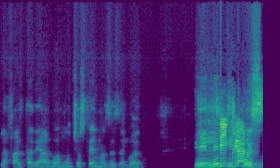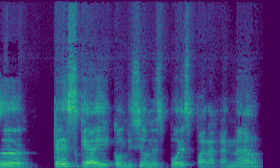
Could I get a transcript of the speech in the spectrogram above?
la falta de agua, muchos temas, desde luego. Eh, Leti, pues, eh, ¿crees que hay condiciones, pues, para ganar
